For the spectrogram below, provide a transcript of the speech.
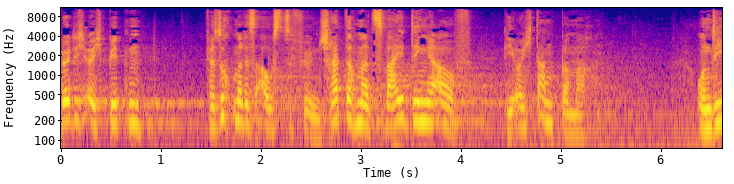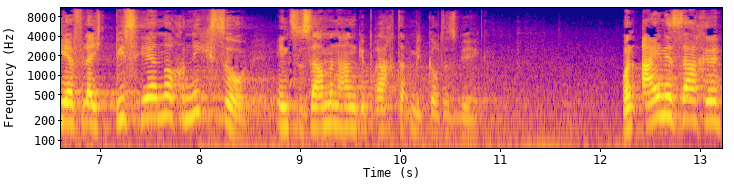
würde ich euch bitten, versucht mal das auszufüllen. Schreibt doch mal zwei Dinge auf, die euch dankbar machen. Und die ihr vielleicht bisher noch nicht so in Zusammenhang gebracht habt mit Gottes Wirken. Und eine Sache,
